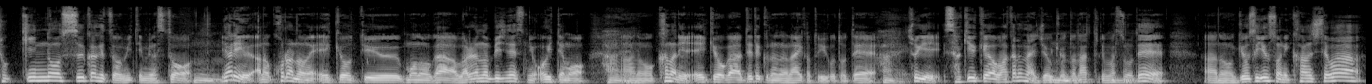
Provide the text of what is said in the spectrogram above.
直近の数か月を見てみますと、うん、やはりあのコロナの影響というものが、われわれのビジネスにおいても、はい、あのかなり影響が出てくるのではないかということで、はい、正直、先行きがわからない状況となっておりますので、うん、あの業績予想に関しては、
